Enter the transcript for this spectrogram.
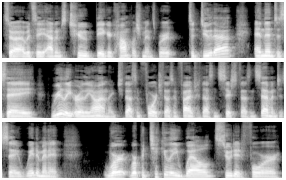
So i would say adam's two big accomplishments were to do that and then to say really early on like 2004 2005 2006 2007 to say wait a minute we're we're particularly well suited for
